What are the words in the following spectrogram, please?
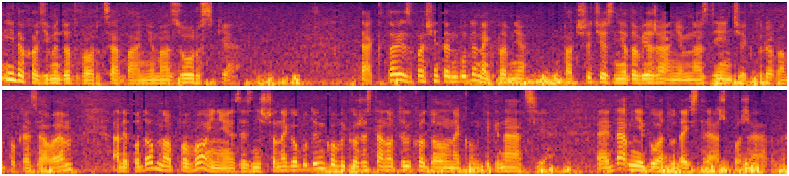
I dochodzimy do dworca Banie Mazurskie. Tak, to jest właśnie ten budynek. Pewnie patrzycie z niedowierzaniem na zdjęcie, które Wam pokazałem, ale podobno po wojnie ze zniszczonego budynku wykorzystano tylko dolne kondygnacje. E, Dawniej była tutaj straż pożarna.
